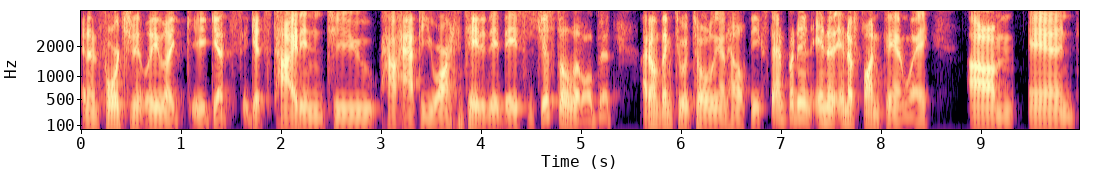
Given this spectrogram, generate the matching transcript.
and unfortunately like it gets it gets tied into how happy you are on a day-to-day basis just a little bit. I don't think to a totally unhealthy extent but in in a, in a fun fan way. Um and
